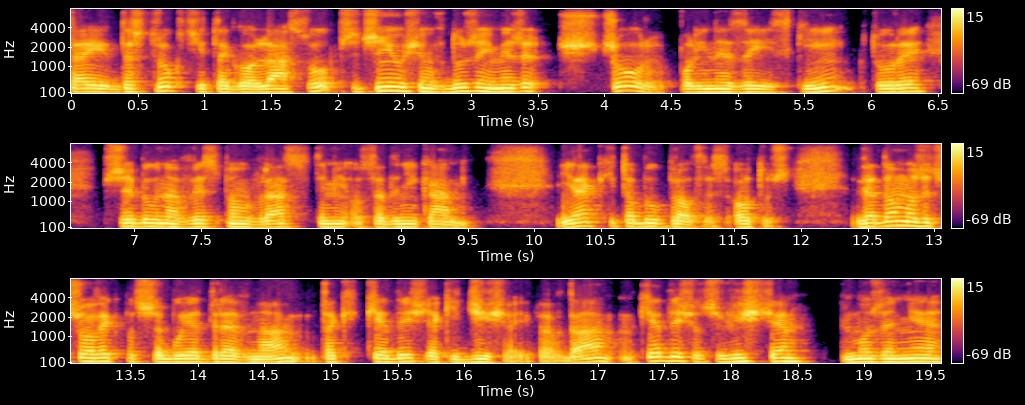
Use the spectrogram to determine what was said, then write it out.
tej destrukcji tego lasu przyczynił się w dużej mierze szczur polinezyjski, który przybył na wyspę wraz z tymi osadnikami. Jaki to był proces? Otóż wiadomo, że człowiek potrzebuje drewna, tak kiedyś, jak i dzisiaj, prawda? Kiedyś oczywiście może nie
